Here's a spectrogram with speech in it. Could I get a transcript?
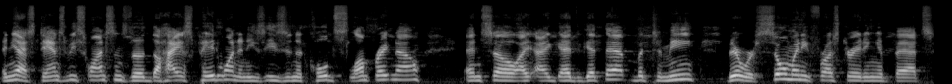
And yes, Dansby Swanson's the, the highest paid one, and he's he's in a cold slump right now. And so I, I had to get that. But to me, there were so many frustrating at bats.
